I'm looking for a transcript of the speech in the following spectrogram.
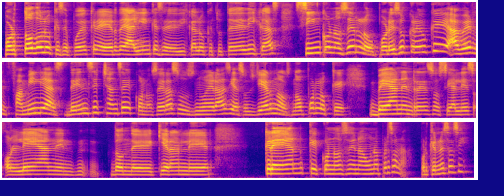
por todo lo que se puede creer de alguien que se dedica a lo que tú te dedicas sin conocerlo. Por eso creo que, a ver, familias, dense chance de conocer a sus nueras y a sus yernos, no por lo que vean en redes sociales o lean en donde quieran leer, crean que conocen a una persona, porque no es así.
